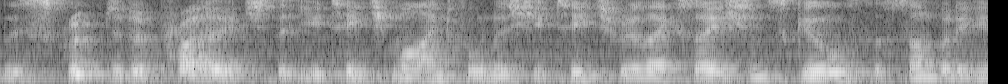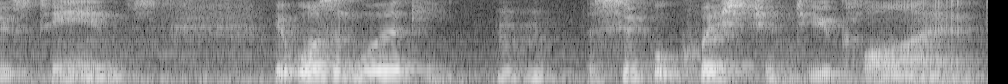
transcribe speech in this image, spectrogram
the scripted approach that you teach mindfulness, you teach relaxation skills for somebody who's tense, it wasn't working. Mm-mm. A simple question to your client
